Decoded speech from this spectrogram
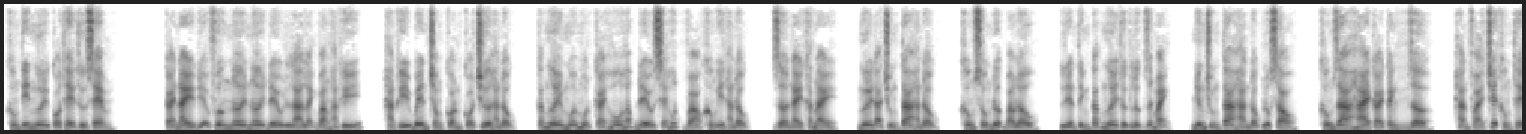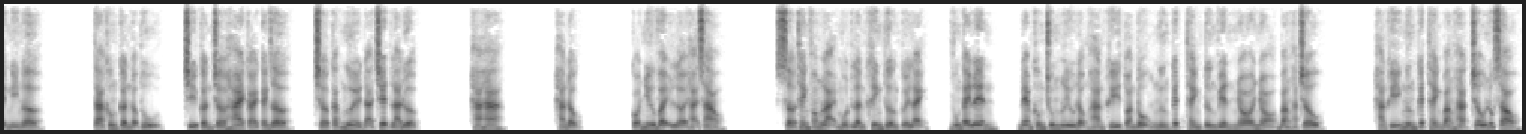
Không tin ngươi có thể thử xem. Cái này địa phương nơi nơi đều là lạnh băng hàn khí, hàn khí bên trong còn có chứa hàn độc, các ngươi mỗi một cái hô hấp đều sẽ hút vào không ít hàn độc. Giờ này khắc này, ngươi đã chúng ta hàn độc, không sống được bao lâu, liền tính các ngươi thực lực rất mạnh, nhưng chúng ta hàn độc lúc sau, không ra hai cái canh giờ, hẳn phải chết không thể nghi ngờ. Ta không cần độc thủ, chỉ cần chờ hai cái canh giờ, chờ các ngươi đã chết là được. Ha ha, hàn độc, có như vậy lợi hại sao? Sở Thanh Phong lại một lần khinh thường cười lạnh, vung tay lên, đem không trung lưu động hàn khí toàn bộ ngưng kết thành từng viên nho nhỏ băng hạt châu. Hàn khí ngưng kết thành băng hạt châu lúc sau,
